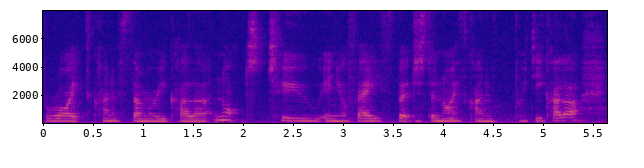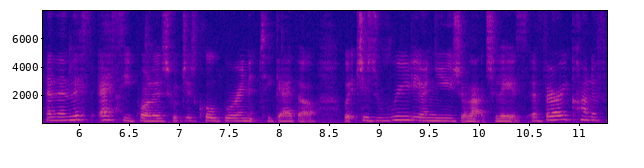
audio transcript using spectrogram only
bright kind of summery colour, not too in your face but just a nice kind of pretty colour. And then this Essie polish which is called We're In It Together which is really unusual actually. It's a very kind of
